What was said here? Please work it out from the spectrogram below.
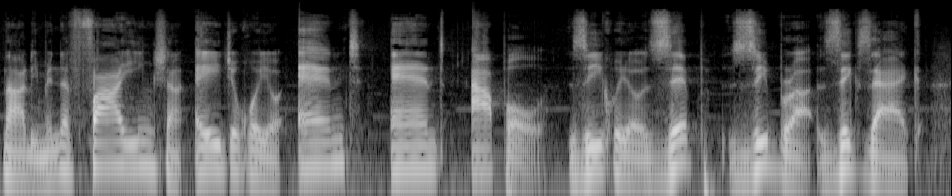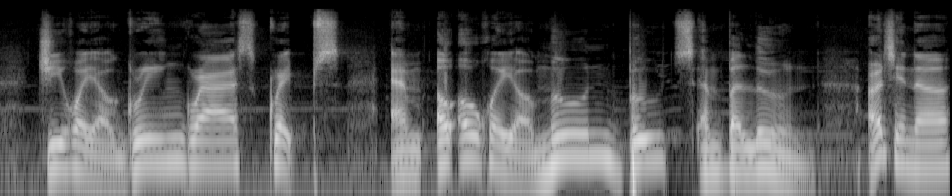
那里面的发音，像 A 就会有 ant and apple，Z 会有 zip zebra zigzag，G 会有 green grass grapes，M O O 会有 moon boots and balloon。而且呢，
